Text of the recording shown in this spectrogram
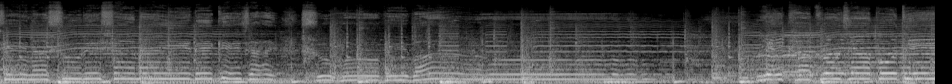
সেনা সুরে সানাই ডেকে যায় শুভ বিবাহ। লেখা প্রজাপতি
